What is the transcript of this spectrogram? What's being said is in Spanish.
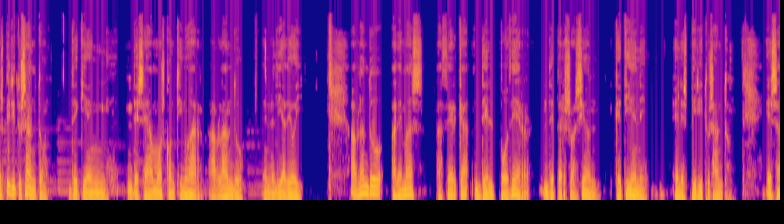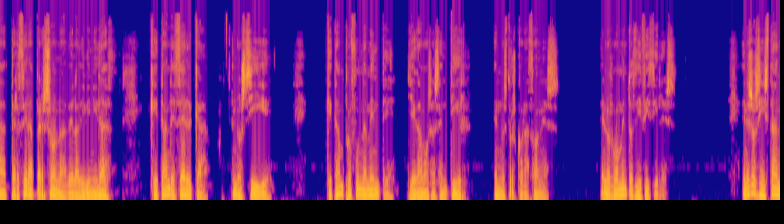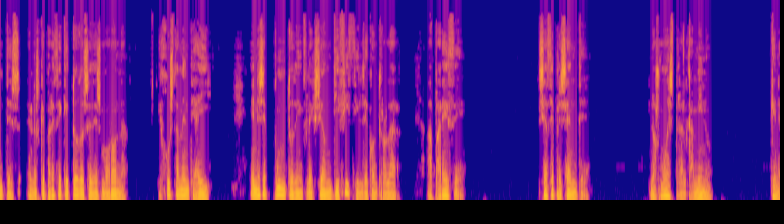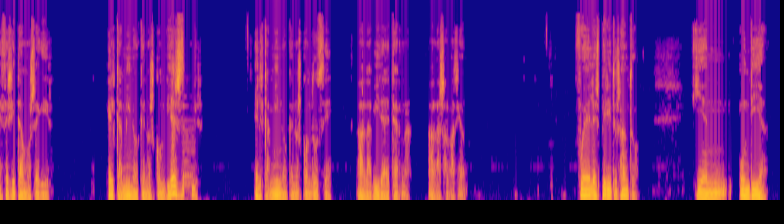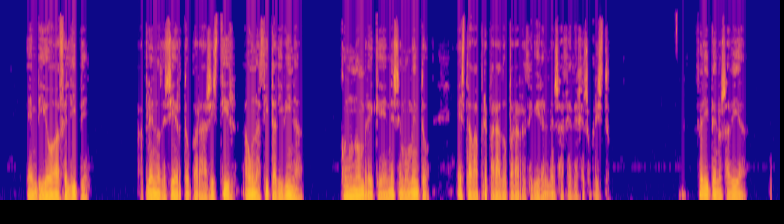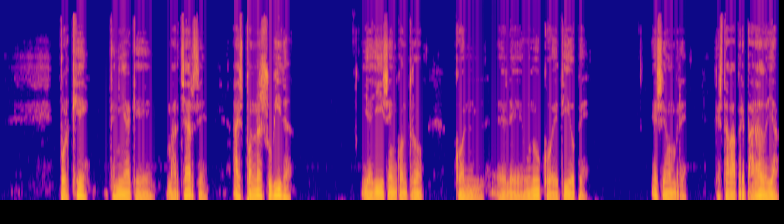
Espíritu Santo, de quien deseamos continuar hablando en el día de hoy, hablando además acerca del poder de persuasión que tiene el Espíritu Santo, esa tercera persona de la divinidad que tan de cerca nos sigue, que tan profundamente llegamos a sentir en nuestros corazones, en los momentos difíciles, en esos instantes en los que parece que todo se desmorona, y justamente ahí, en ese punto de inflexión difícil de controlar, aparece, se hace presente, nos muestra el camino que necesitamos seguir, el camino que nos conviene, el camino que nos conduce a la vida eterna, a la salvación. Fue el Espíritu Santo quien un día envió a Felipe a pleno desierto para asistir a una cita divina con un hombre que en ese momento estaba preparado para recibir el mensaje de Jesucristo. Felipe no sabía por qué tenía que marcharse a exponer su vida y allí se encontró con el eunuco etíope, ese hombre que estaba preparado ya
